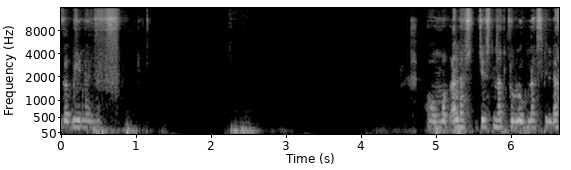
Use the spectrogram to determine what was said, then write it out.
Gabi na. Oh, mag alas 10 na tulog na sila.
